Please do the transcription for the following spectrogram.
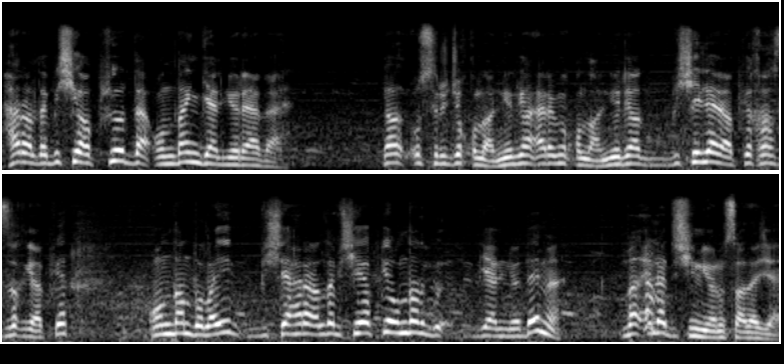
herhalde bir şey yapıyor da ondan gelmiyor eve. Ya o sürücü kullanıyor ya araba kullanıyor ya bir şeyler yapıyor, hırsızlık yapıyor. Ondan dolayı bir şey herhalde bir şey yapıyor ondan gelmiyor değil mi? Ben öyle düşünüyorum sadece.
